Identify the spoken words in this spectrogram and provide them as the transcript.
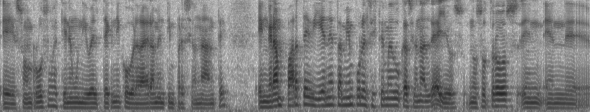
eh, son rusos, tienen un nivel técnico verdaderamente impresionante. en gran parte viene también por el sistema educacional de ellos. Nosotros en, eh,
